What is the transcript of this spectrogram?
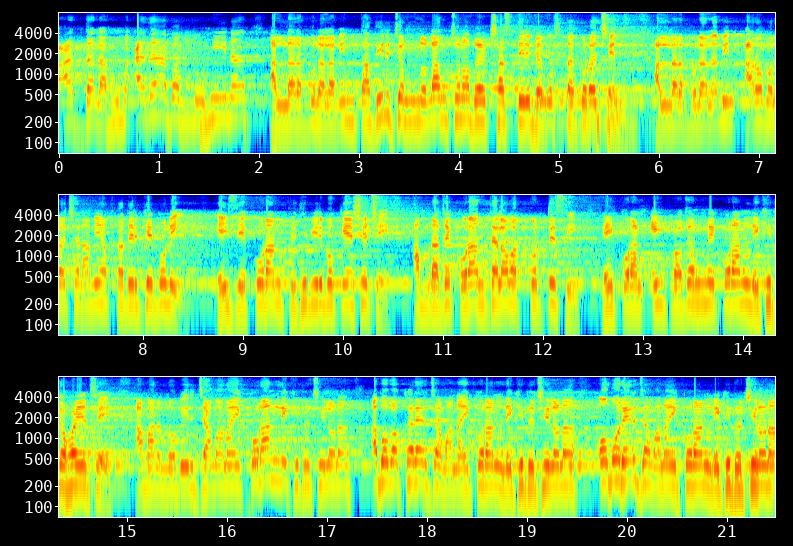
আ'আদ্দা লাহুম আযাবাম মুহিনা। আল্লাহ রাব্বুল আলামিন তাদের জন্য লাঞ্ছনাদায়ক শাস্তির ব্যবস্থা করেছেন। আল্লাহ রাব্বুল আলামিন আরও বলেছেন, আমি আপনাদেরকে বলি, এই যে কোরআন পৃথিবীর বুকে এসেছে, আমরা যে কোরআন তেলাওয়াত করতেছি, এই কোরআন এই প্রজন্মে কোরআন লিখিত হয়েছে। আমার নবীর জামানায় কোরআন লিখিত ছিল না, আবু বকরের জামানায় কোরআন লিখিত ছিল না, ওমরের জামানায় কোরআন লিখিত ছিল না।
